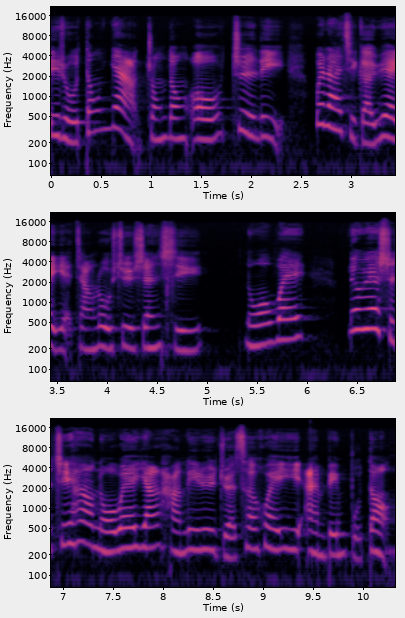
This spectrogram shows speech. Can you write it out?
例如东亚、中东欧、智利，未来几个月也将陆续升息。挪威六月十七号，挪威央行利率决策会议按兵不动，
